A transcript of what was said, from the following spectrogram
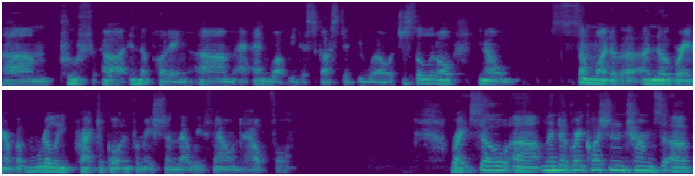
um, proof uh, in the pudding um, and what we discussed, if you will. Just a little, you know, somewhat of a, a no-brainer, but really practical information that we found helpful. Right. So, uh, Linda, great question in terms of,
